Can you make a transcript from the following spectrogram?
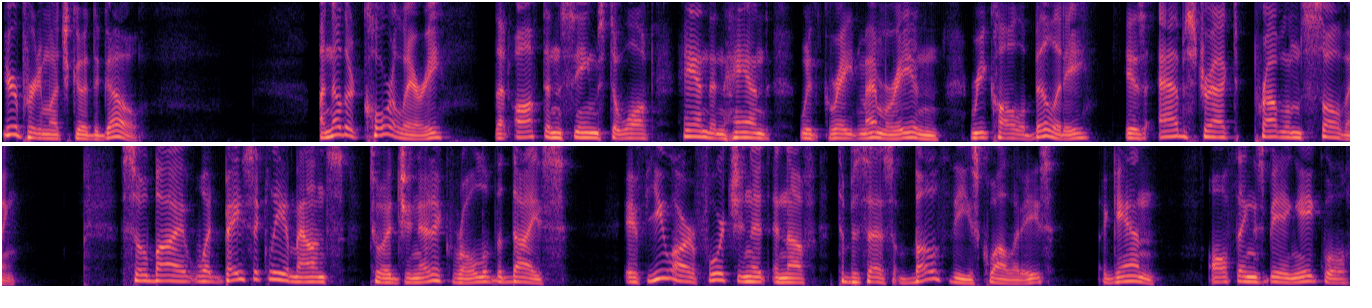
you're pretty much good to go. Another corollary that often seems to walk hand in hand with great memory and recall ability is abstract problem solving. So, by what basically amounts to a genetic roll of the dice, if you are fortunate enough to possess both these qualities, again, all things being equal,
